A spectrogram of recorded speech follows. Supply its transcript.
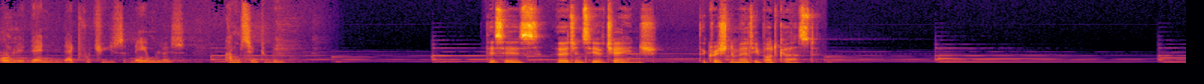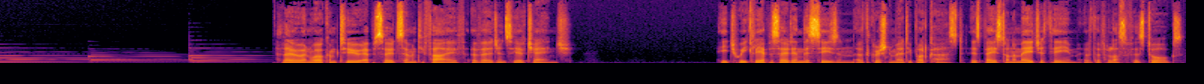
Only then that which is nameless comes into being. This is Urgency of Change, the Krishnamurti podcast. Hello, and welcome to episode 75 of Urgency of Change. Each weekly episode in this season of the Krishnamurti podcast is based on a major theme of the philosopher's talks,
